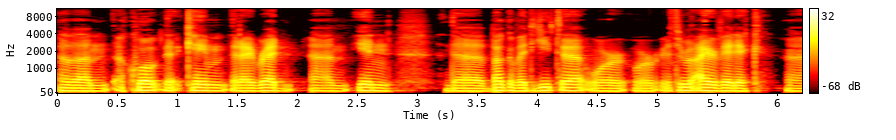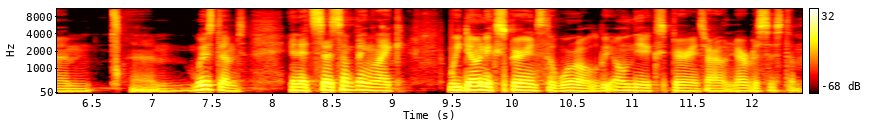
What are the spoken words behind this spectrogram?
of um, a quote that came that I read um, in the Bhagavad Gita or or through Ayurvedic um, um, wisdoms, and it says something like, "We don't experience the world; we only experience our own nervous system."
